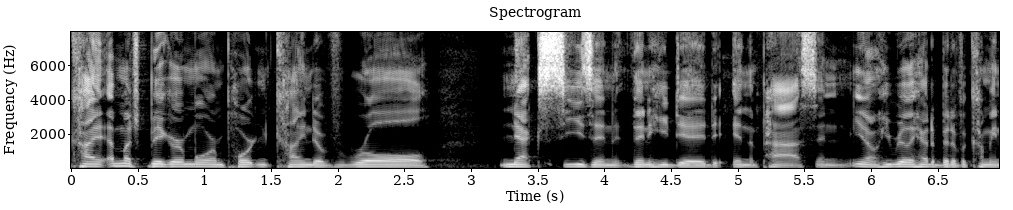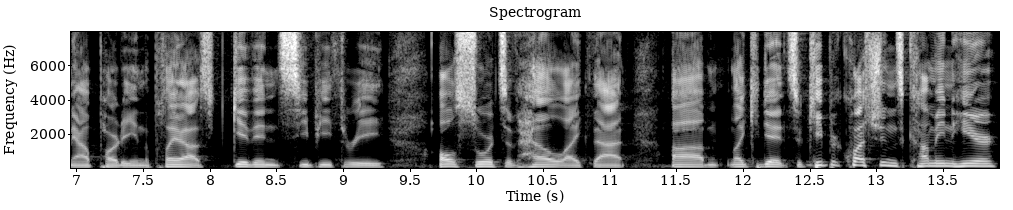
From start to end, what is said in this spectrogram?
kind, a much bigger, more important kind of role next season than he did in the past. And, you know, he really had a bit of a coming out party in the playoffs, given CP3 all sorts of hell like that, um, like he did. So keep your questions coming here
